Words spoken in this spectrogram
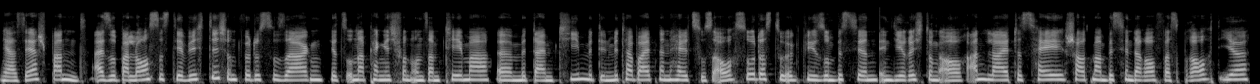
Ja, sehr spannend. Also Balance ist dir wichtig und würdest du sagen, jetzt unabhängig von unserem Thema äh, mit deinem Team, mit den Mitarbeitenden, hältst du es auch so, dass du irgendwie so ein bisschen in die Richtung auch anleitest, hey, schaut mal ein bisschen darauf, was braucht ihr,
